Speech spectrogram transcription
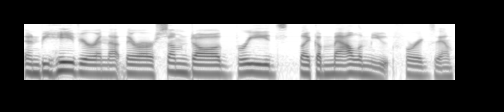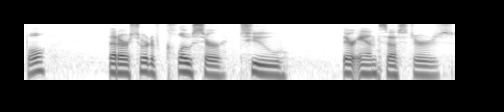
and behavior and that there are some dog breeds like a malamute for example that are sort of closer to their ancestors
